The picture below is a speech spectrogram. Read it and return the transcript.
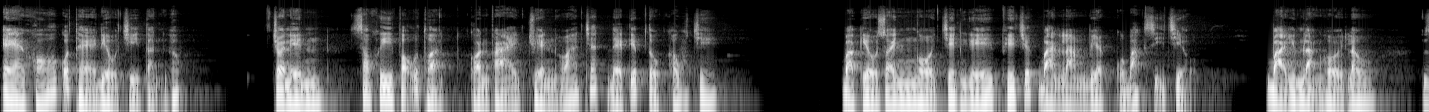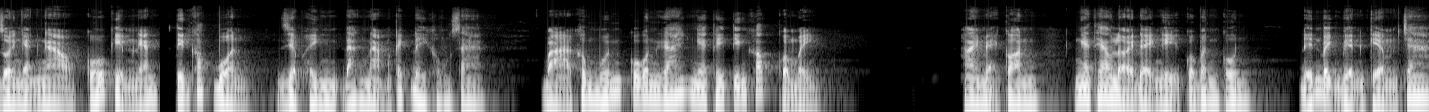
e khó có thể điều trị tận gốc. Cho nên, sau khi phẫu thuật còn phải truyền hóa chất để tiếp tục khống chế. Bà kiều doanh ngồi trên ghế phía trước bàn làm việc của bác sĩ triệu. Bà im lặng hồi lâu, rồi nghẹn ngào cố kìm nén tiếng khóc buồn diệp hinh đang nằm cách đây không xa. Bà không muốn cô con gái nghe thấy tiếng khóc của mình. Hai mẹ con nghe theo lời đề nghị của vân côn, đến bệnh viện kiểm tra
